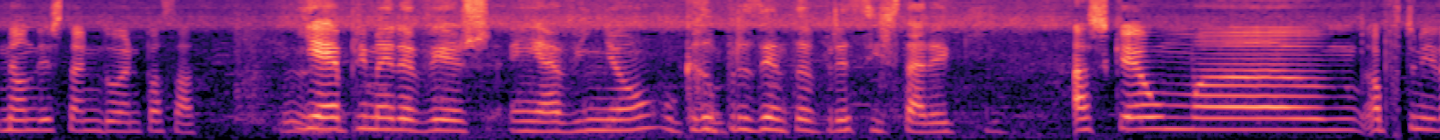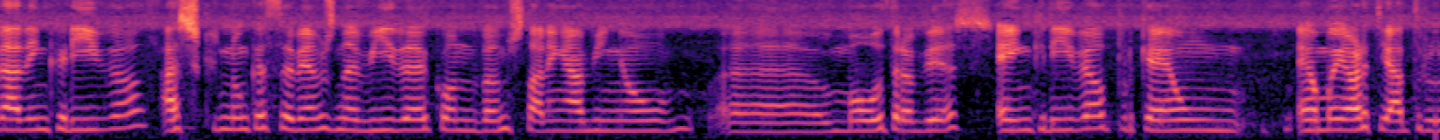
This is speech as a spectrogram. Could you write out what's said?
não deste ano, do ano passado. E é a primeira vez em Avignon, o que representa para si estar aqui? Acho que é uma oportunidade incrível. Acho que nunca sabemos na vida quando vamos estar em Avignon uh, uma outra vez. É incrível porque é, um, é o maior teatro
